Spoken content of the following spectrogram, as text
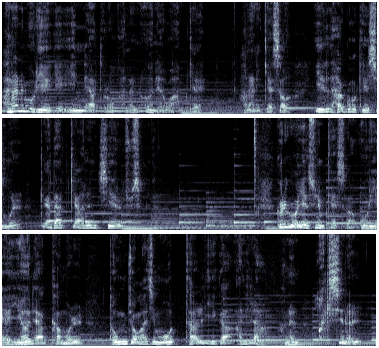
하나님 우리에게 인내하도록 하는 은혜와 함께 하나님께서 일하고 계심을 깨닫게 하는 지혜를 주십니다. 그리고 예수님께서 우리의 연약함을 동정하지 못할 이가 아니라 하는 확신을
